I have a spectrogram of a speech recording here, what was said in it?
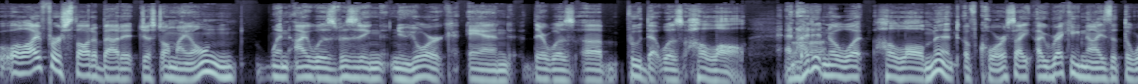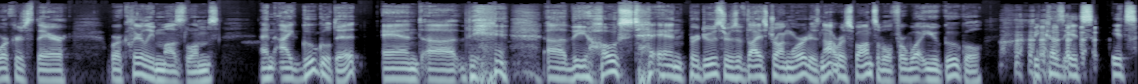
Well, I first thought about it just on my own when I was visiting New York, and there was uh, food that was halal, and uh-huh. I didn't know what halal meant. Of course, I, I recognized that the workers there were clearly Muslims. And I Googled it, and uh, the uh, the host and producers of Thy Strong Word is not responsible for what you Google because it's it's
